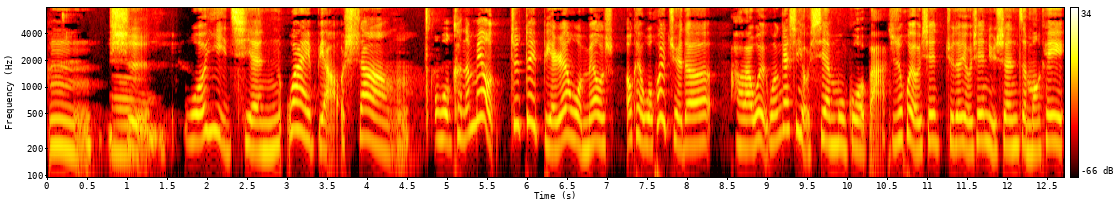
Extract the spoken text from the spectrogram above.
嗯，是我以前外表上，我可能没有就对别人我没有 OK，我会觉得。好了，我我应该是有羡慕过吧，就是会有一些觉得有些女生怎么可以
